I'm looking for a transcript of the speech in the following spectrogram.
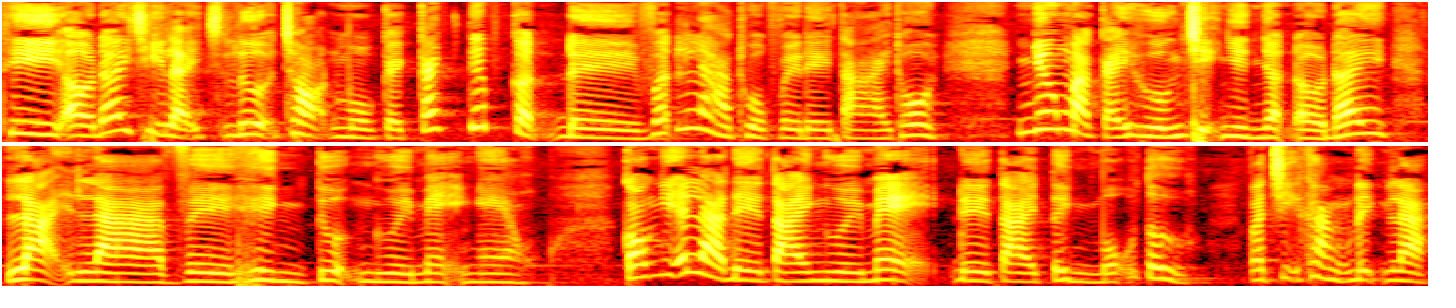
thì ở đây chị lại lựa chọn một cái cách tiếp cận đề vẫn là thuộc về đề tài thôi Nhưng mà cái hướng chị nhìn nhận ở đây lại là về hình tượng người mẹ nghèo Có nghĩa là đề tài người mẹ, đề tài tình mẫu tử và chị khẳng định là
